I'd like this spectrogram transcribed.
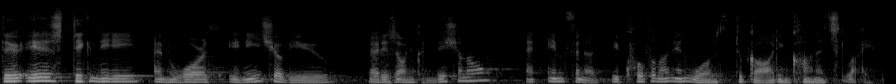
There is dignity and worth in each of you that is unconditional and infinite, equivalent in worth to God incarnate's life.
